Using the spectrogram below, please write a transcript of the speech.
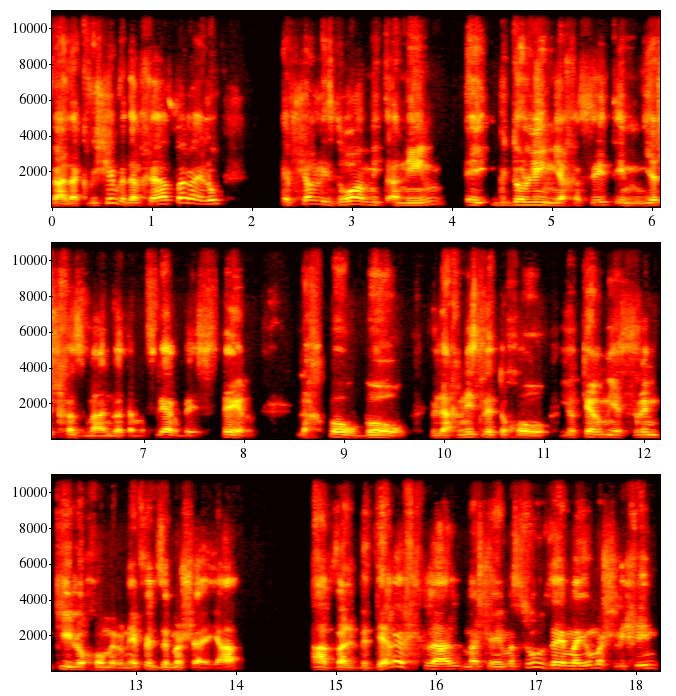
ועל הכבישים ודרכי האפר האלו אפשר לזרוע מטענים גדולים יחסית, אם יש לך זמן ואתה מצליח בהסתר לחפור בור ולהכניס לתוכו יותר מ-20 קילו חומר נפץ, זה מה שהיה, אבל בדרך כלל מה שהם עשו זה הם היו משליכים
